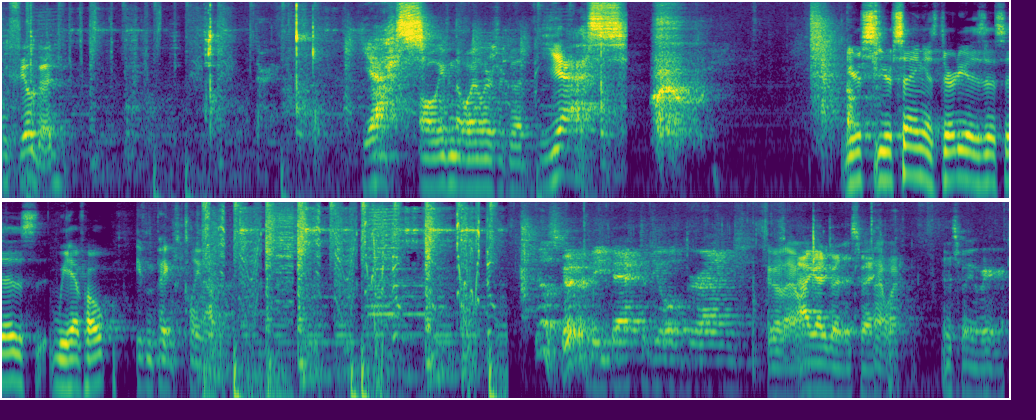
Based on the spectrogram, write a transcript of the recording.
They feel good. There you go. Yes. Oh, even the oilers are good. Yes. You're, you're saying as dirty as this is, we have hope? Even pigs clean up. Good to be back to the old grind. Go that way. I gotta go this way. That way. This way over here.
